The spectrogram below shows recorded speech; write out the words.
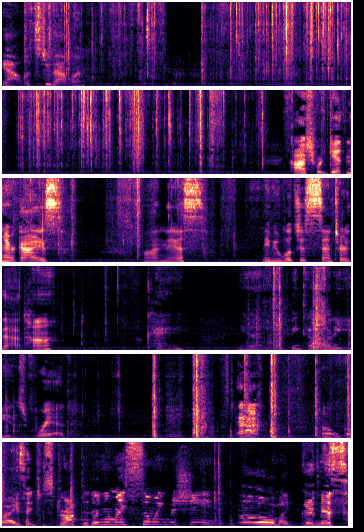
Yeah, let's do that one. Gosh, we're getting there, guys, on this. Maybe we'll just center that, huh? Okay. And I think I want to use red. Ah! Oh, guys, I just dropped it under my sewing machine. Oh, my goodness.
